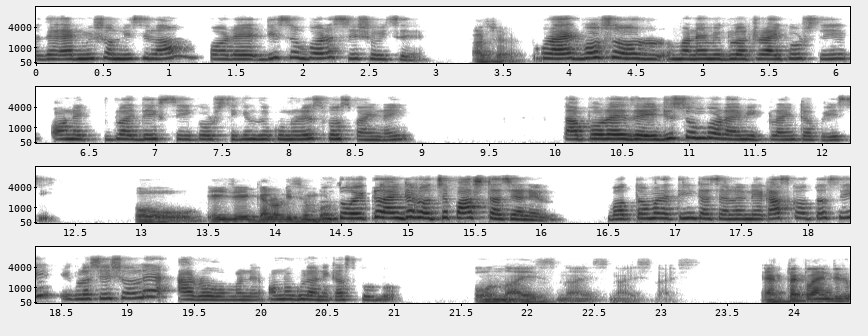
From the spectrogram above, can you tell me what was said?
ওদের অ্যাডমিশন নিছিলাম পরে ডিসেম্বরে শেষ হয়েছে আচ্ছা। পুরো এক বছর মানে আমি এগুলা ট্রাই করছি অনেকগুলাই দেখছি করছি কিন্তু কোনো রেসপন্স পাই নাই। তারপরে যে এই ডিসেম্বরে আমি ক্লায়েন্টটা পেয়েছি। ও এই যে গেল ডিসেম্বর। কিন্তু ওই ক্লায়েন্টের হচ্ছে পাঁচটা চ্যানেল বর্তমানে তিনটা চ্যানেল নিয়ে কাজ করতেছি এগুলো শেষ হলে আরও মানে অন্যগুলা নিয়ে কাজ করব। ও নাইস নাইস নাইস নাইস একটা ক্লায়েন্টের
